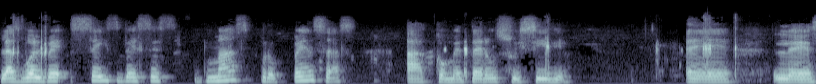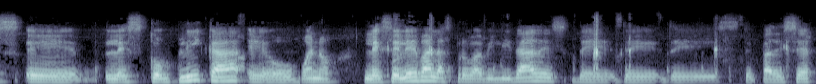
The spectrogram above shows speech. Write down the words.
las vuelve seis veces más propensas a cometer un suicidio. Eh, les, eh, les complica eh, o bueno, les eleva las probabilidades de, de, de, este, padecer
